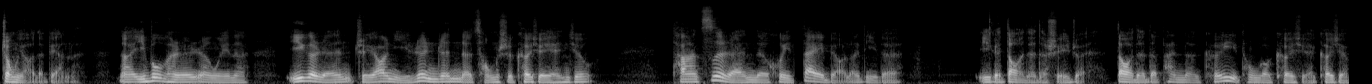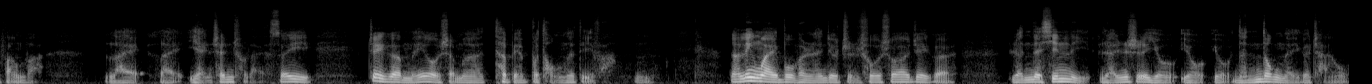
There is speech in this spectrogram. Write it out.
重要的辩论。那一部分人认为呢，一个人只要你认真的从事科学研究，他自然的会代表了你的一个道德的水准、道德的判断，可以通过科学、科学方法来来衍生出来。所以这个没有什么特别不同的地方，那另外一部分人就指出说，这个人的心理，人是有有有能动的一个产物，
